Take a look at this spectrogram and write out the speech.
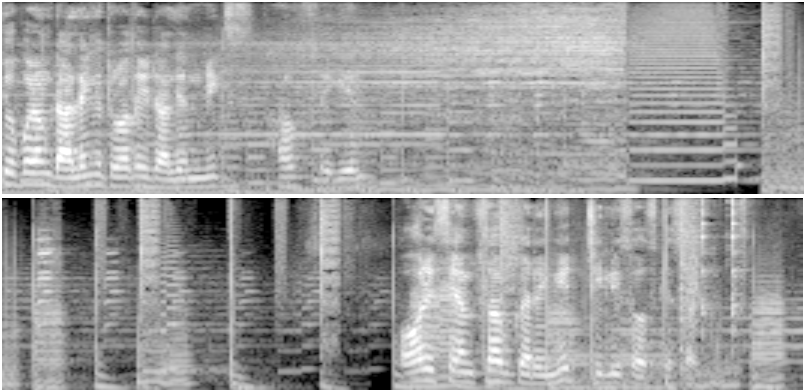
इसके ऊपर हम डालेंगे थोड़ा सा इटालियन मिक्स हफ अगेन और इसे हम सर्व करेंगे चिली सॉस के साथ.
